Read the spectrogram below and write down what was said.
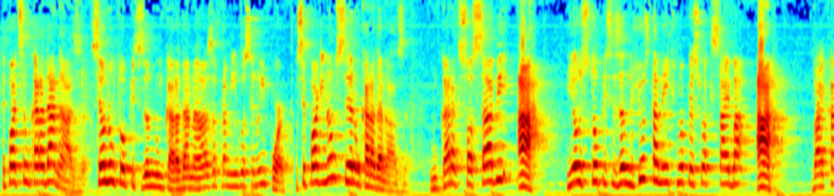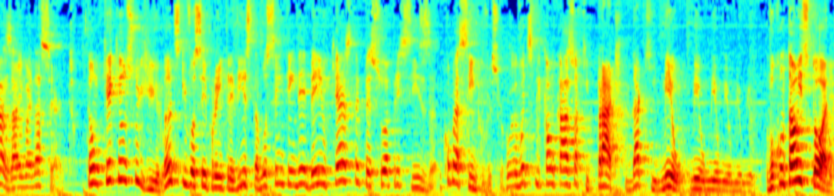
Você pode ser um cara da NASA. Se eu não estou precisando de um cara da NASA, para mim você não importa. Você pode não ser um cara da NASA, um cara que só sabe A. E eu estou precisando justamente de uma pessoa que saiba A. Vai casar e vai dar certo. Então, o que, que eu sugiro? Antes de você ir para uma entrevista, você entender bem o que esta pessoa precisa. Como assim, professor? Eu vou te explicar um caso aqui, prático, daqui, meu, meu, meu, meu, meu, meu. Eu vou contar uma história.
